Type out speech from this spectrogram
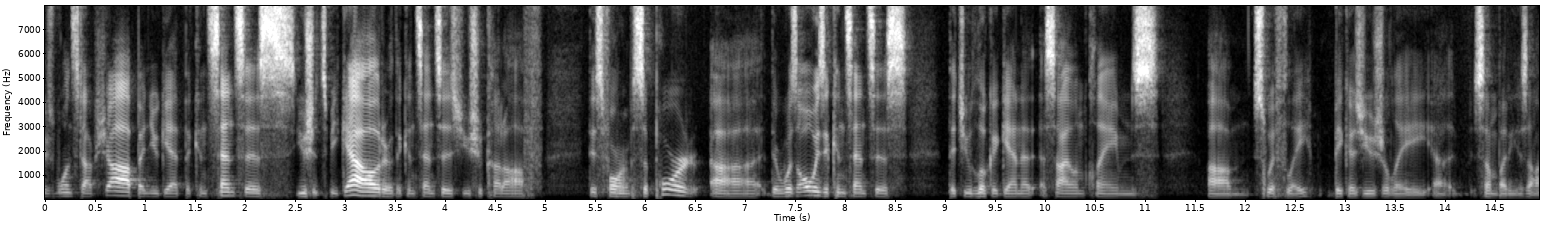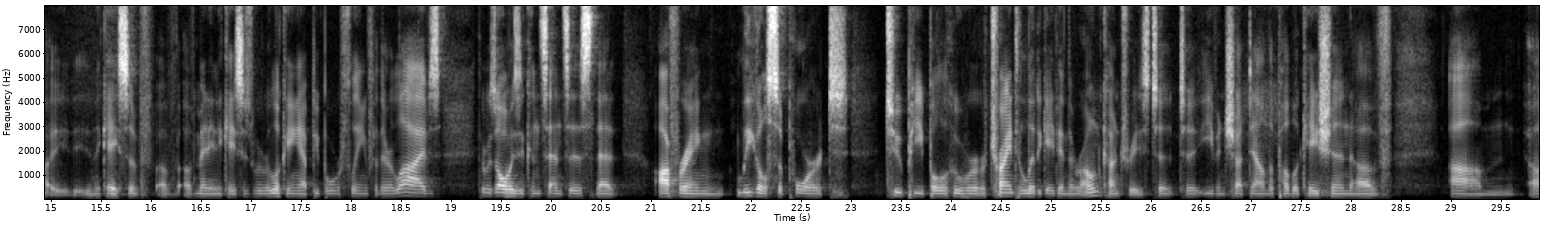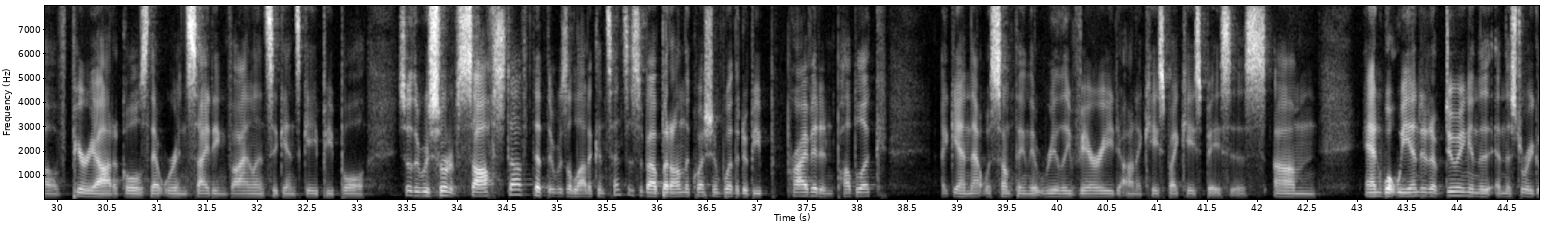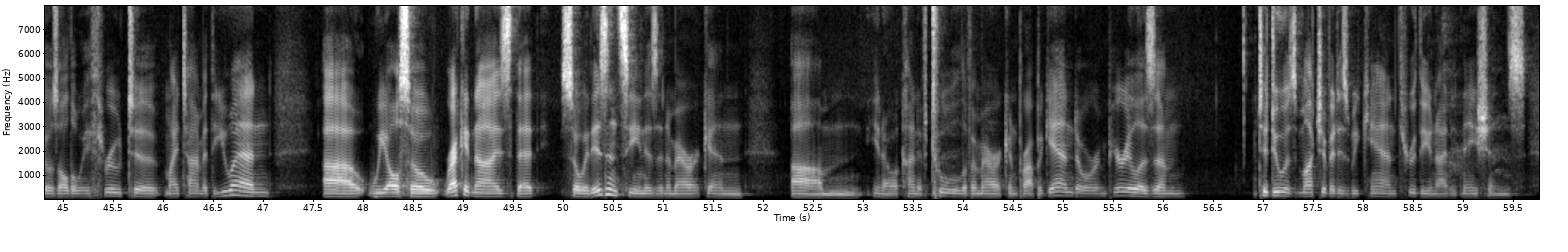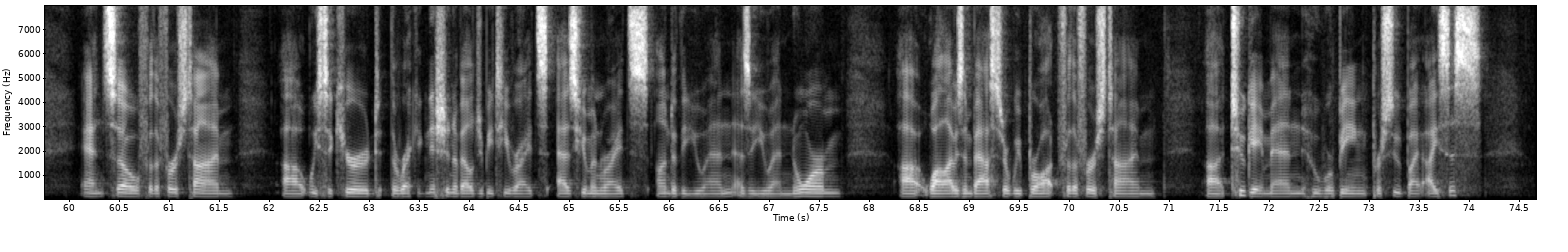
there's one-stop shop and you get the consensus you should speak out or the consensus you should cut off this form of support. Uh, there was always a consensus that you look again at asylum claims um, swiftly because usually uh, somebody is, uh, in the case of, of, of many of the cases we were looking at, people were fleeing for their lives. There was always a consensus that offering legal support to people who were trying to litigate in their own countries to, to even shut down the publication of um, of periodicals that were inciting violence against gay people. So there was sort of soft stuff that there was a lot of consensus about, but on the question of whether to be private and public, again, that was something that really varied on a case-by-case basis. Um, and what we ended up doing, and the, and the story goes all the way through to my time at the UN, uh, we also recognized that, so it isn't seen as an American, um, you know, a kind of tool of American propaganda or imperialism, to do as much of it as we can through the United Nations. And so for the first time, uh, we secured the recognition of LGBT rights as human rights under the UN as a UN norm. Uh, while I was ambassador, we brought for the first time uh, two gay men who were being pursued by ISIS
